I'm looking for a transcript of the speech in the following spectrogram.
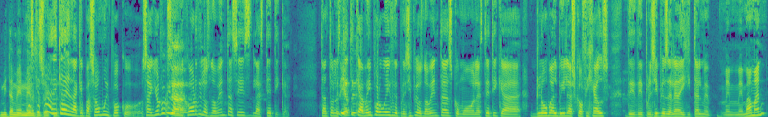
A mí también me Es que es una década en la que pasó muy poco. O sea, yo creo O que sea- lo mejor de los noventas es la estética. Tanto la estética Vaporwave de principios de los noventas como la estética Global Village Coffee House de, de principios de la era digital me, me, me maman.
